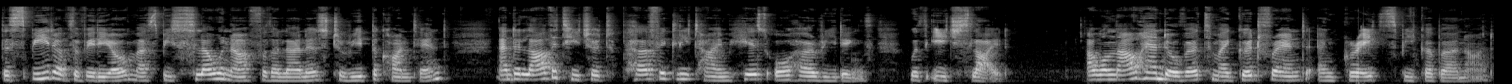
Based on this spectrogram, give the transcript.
The speed of the video must be slow enough for the learners to read the content and allow the teacher to perfectly time his or her readings with each slide. I will now hand over to my good friend and great speaker, Bernard.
